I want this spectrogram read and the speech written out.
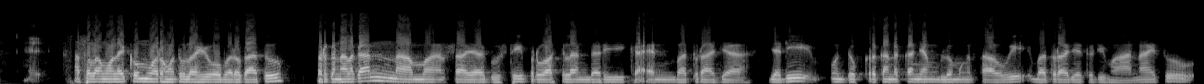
Assalamualaikum warahmatullahi wabarakatuh. Perkenalkan nama saya Gusti, perwakilan dari KN Batu Raja. Jadi untuk rekan-rekan yang belum mengetahui Batu Raja itu di mana, itu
